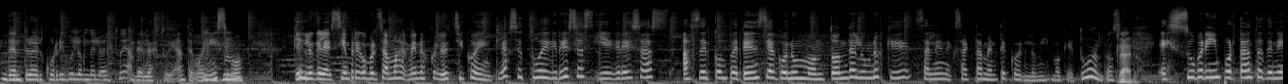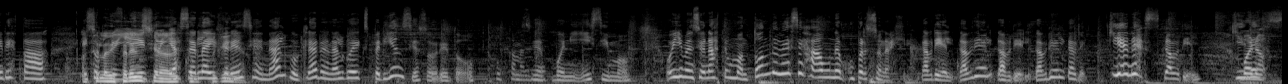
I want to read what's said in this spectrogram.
dentro del currículum de los estudiantes. De los estudiantes, buenísimo. Que es lo que siempre conversamos, al menos con los chicos en clase. Tú egresas y egresas a hacer competencia con un montón de alumnos que salen exactamente con lo mismo que tú. Entonces, Claro. es súper importante tener esta, estos la proyectos y hacer la pequeña. diferencia en algo, claro, en algo de experiencia sobre todo. Justamente. Sí, buenísimo. Oye, mencionaste un montón de veces a una- un personaje. Gabriel, Gabriel, Gabriel, Gabriel, Gabriel. ¿Quién es Gabriel? ¿Quién Bueno, es?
